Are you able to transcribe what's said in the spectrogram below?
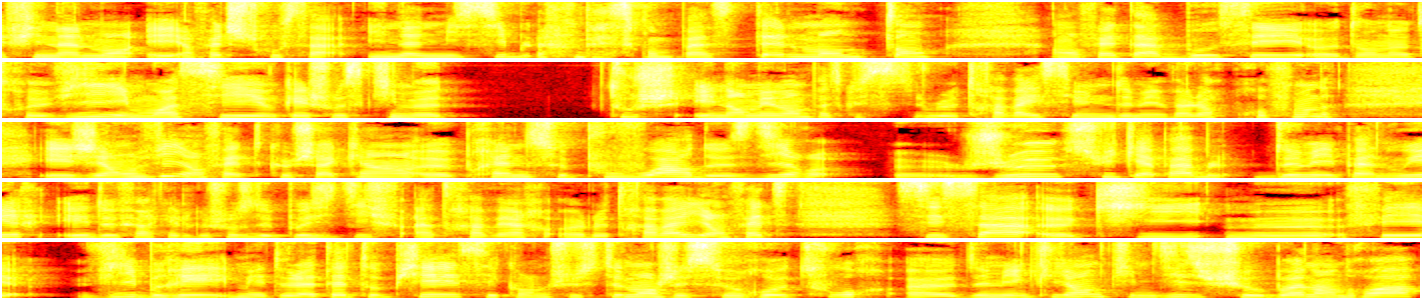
finalement. Et en fait je trouve ça inadmissible parce qu'on passe tellement de temps en fait à bosser euh, dans notre vie. Et moi c'est quelque chose qui me touche énormément parce que le travail c'est une de mes valeurs profondes et j'ai envie en fait que chacun euh, prenne ce pouvoir de se dire euh, je suis capable de m'épanouir et de faire quelque chose de positif à travers euh, le travail. Et en fait, c'est ça qui me fait vibrer, mais de la tête aux pieds, c'est quand justement j'ai ce retour de mes clientes qui me disent je suis au bon endroit,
